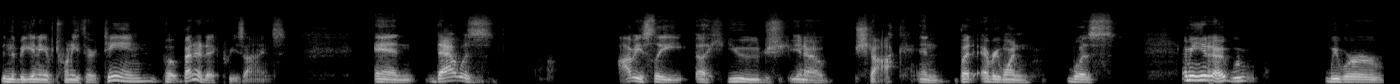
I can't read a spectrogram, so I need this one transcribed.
in the beginning of 2013, Pope Benedict resigns, and that was obviously a huge, you know, shock. And but everyone was, I mean, you know, we, we were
